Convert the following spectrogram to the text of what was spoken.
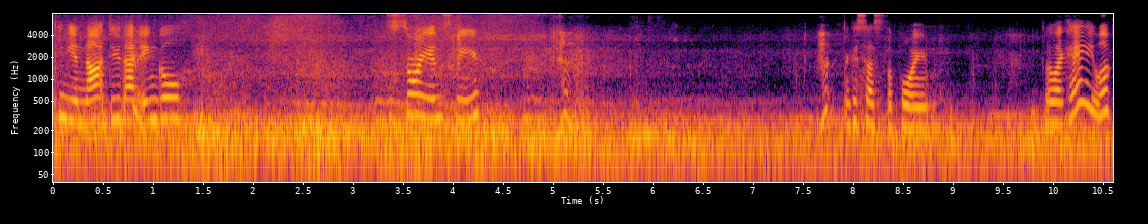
Can you not do that angle? Disorients me. I guess that's the point. They're like, hey, look,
